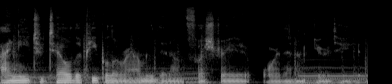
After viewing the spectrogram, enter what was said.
I need to tell the people around me that I'm frustrated or that I'm irritated?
